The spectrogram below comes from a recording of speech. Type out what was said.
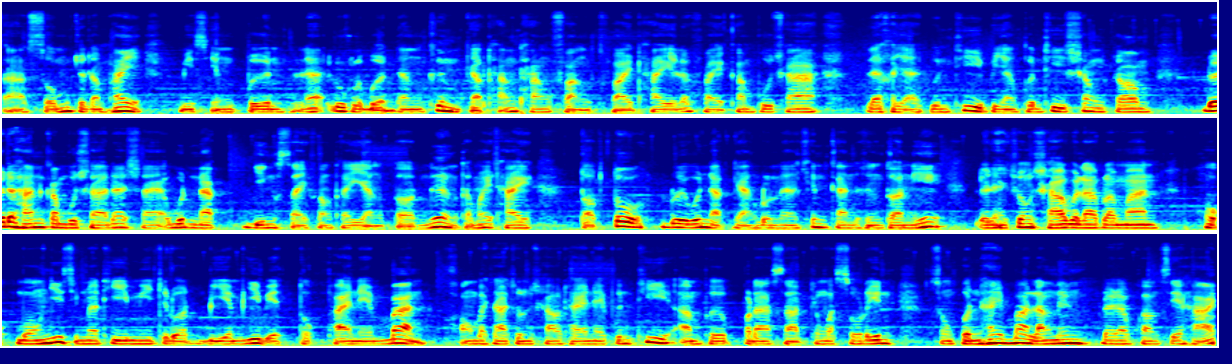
สาสมจนทำให้มีเสียงปืนและลูกระเบิดดังขึ้นจากทั้งทางฝั่งฝ่ายไทยและฝ่ายกัมพูชา และขยายพื้นที่ไปยังพื้นที่ช่องจอม โดยทหารกัมพูชาได้ใช้อาวุธหนัก ยิงใส่ฝั่งไทยอย่างต่อเนื่องทำให้ไทย ตอบโต้ด้วยวุธหนักอย่างรุนแรงเช่นกันจนถึงตอนนี้ โดยในช่วงเช้าเวลาประมาณ 6โมง20 นาทีมีจรวด BM21 ตกภายในบ้านของประชาชนชาวไทยในพื้นที่อำเภอปราศาสาทจังหวัดสุรินทร์ส่งผลให้บ้านหลังหนึ่งได้รับความเสียหาย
